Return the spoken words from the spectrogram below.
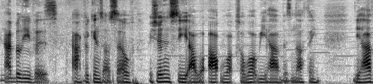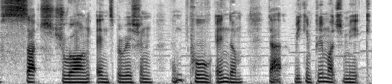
And I believe as Africans ourselves, we shouldn't see our artworks or what we have as nothing. They have such strong inspiration and pull in them that we can pretty much make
